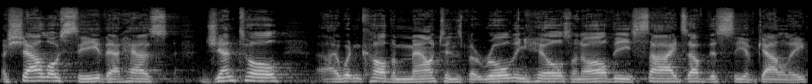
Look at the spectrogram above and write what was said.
a shallow sea that has gentle I wouldn't call them mountains, but rolling hills on all the sides of the Sea of Galilee.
